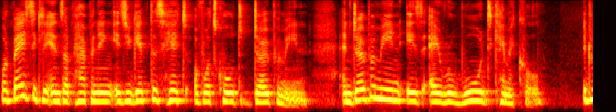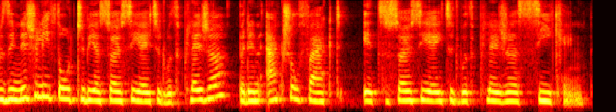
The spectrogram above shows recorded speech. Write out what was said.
what basically ends up happening is you get this hit of what's called dopamine. And dopamine is a reward chemical. It was initially thought to be associated with pleasure, but in actual fact, it's associated with pleasure seeking.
